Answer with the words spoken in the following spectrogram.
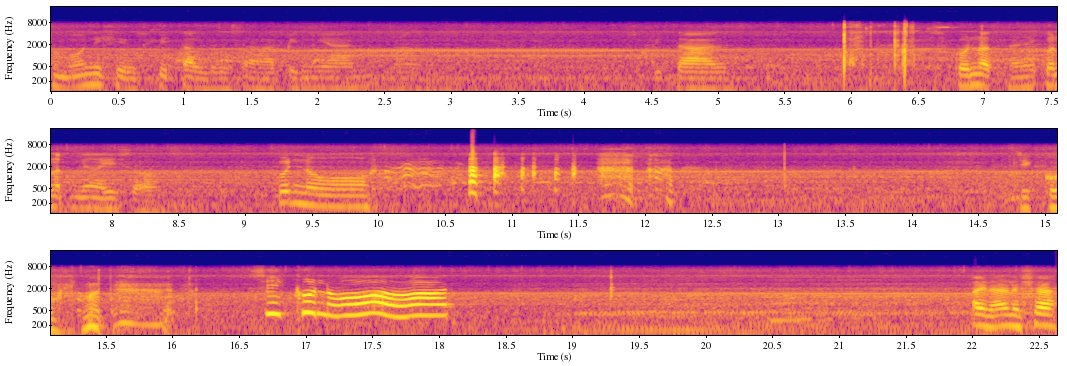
sumuni siya hospital dito sa Pinyan um, hospital. Kunot ay kunot nga iso kuno si kunot. Si kunot. Ay na siya?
